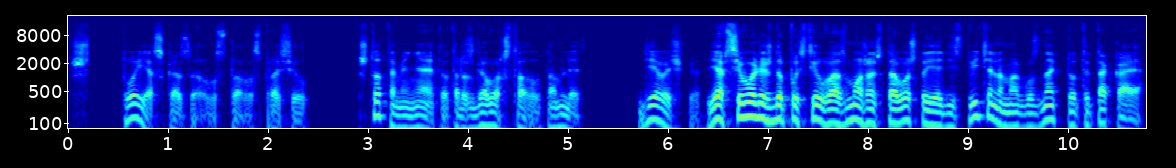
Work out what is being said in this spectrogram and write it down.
«Что я сказал?» — устало спросил. «Что-то меня этот разговор стал утомлять. Девочка, я всего лишь допустил возможность того, что я действительно могу знать, кто ты такая»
